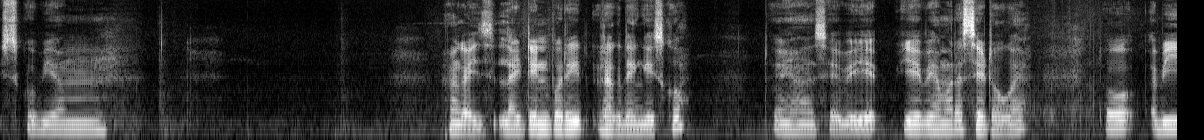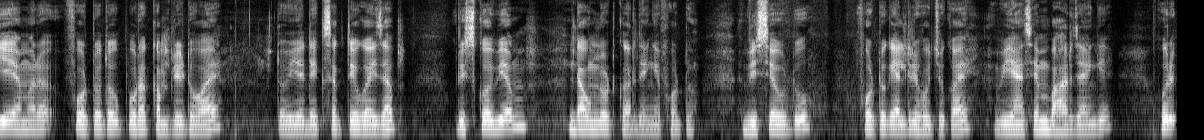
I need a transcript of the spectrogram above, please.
इसको भी हम हाँ गाइज़ लाइट इन पर ही रख देंगे इसको। तो यहाँ से भी ये ये भी हमारा सेट हो गया है। तो अभी ये हमारा फ़ोटो तो पूरा कंप्लीट हुआ है। तो ये देख सकते हो गाइज़ आप। और इसको अभी हम डाउनलोड कर देंगे फ़ोटो अभी सेव टू फ़ोटो गैलरी हो चुका है। अभी यहाँ से हम बाहर जाएँगे। और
